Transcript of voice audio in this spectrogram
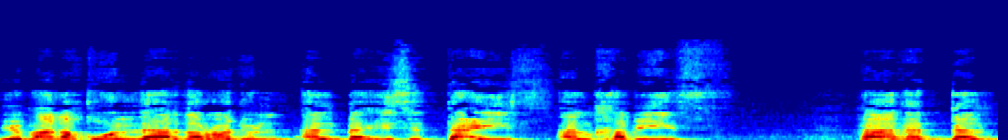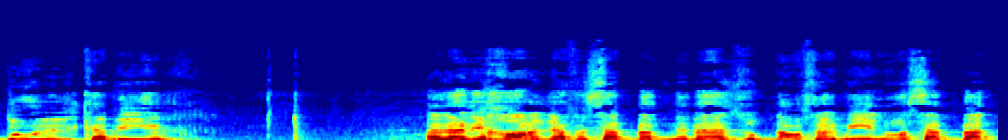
يبقى نقول لهذا الرجل البئيس التعيس الخبيث هذا الدلدول الكبير الذي خرج فسب ابن باز وابن عثيمين وسب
